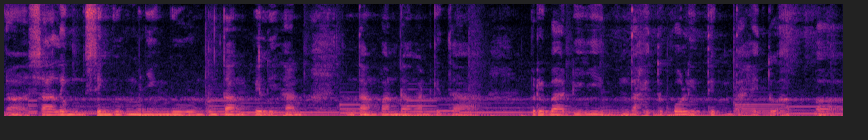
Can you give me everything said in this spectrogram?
uh, saling singgung menyinggung tentang pilihan tentang pandangan kita pribadi entah itu politik entah itu uh,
